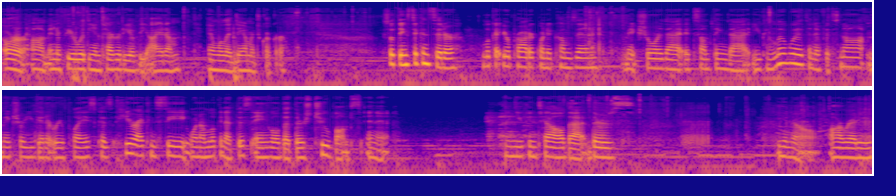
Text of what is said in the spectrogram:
or um, interfere with the integrity of the item and will it damage quicker? So things to consider. Look at your product when it comes in make sure that it's something that you can live with and if it's not make sure you get it replaced because here I can see when I'm looking at this angle that there's two bumps in it. And you can tell that there's you know already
